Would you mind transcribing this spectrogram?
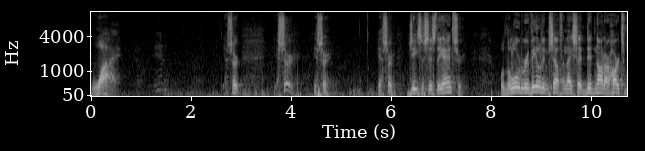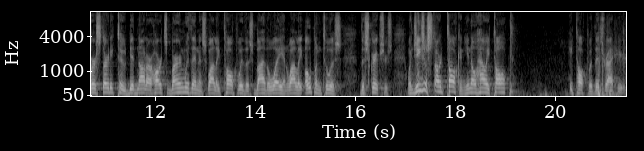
why. Yes, sir. Yes, sir. Yes, sir. Yes, sir. Jesus is the answer. Well, the Lord revealed himself, and they said, Did not our hearts, verse 32, did not our hearts burn within us while he talked with us by the way and while he opened to us the scriptures? When Jesus started talking, you know how he talked? He talked with this right here.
